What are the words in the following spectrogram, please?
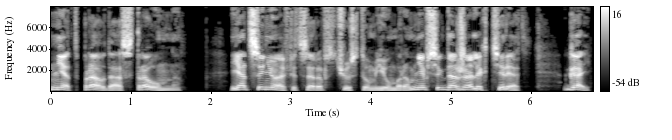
Нет, правда, остроумно. Я ценю офицеров с чувством юмора, мне всегда жаль их терять. Гай,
